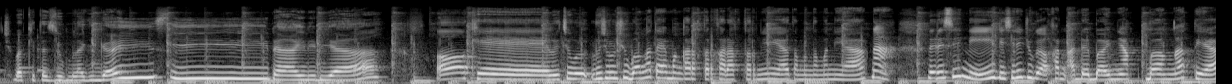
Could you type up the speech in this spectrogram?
Coba kita zoom lagi, guys. Nah, ini dia. Oke, lucu lucu-lucu banget ya emang karakter-karakternya ya teman-teman ya. Nah, dari sini di sini juga akan ada banyak banget ya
